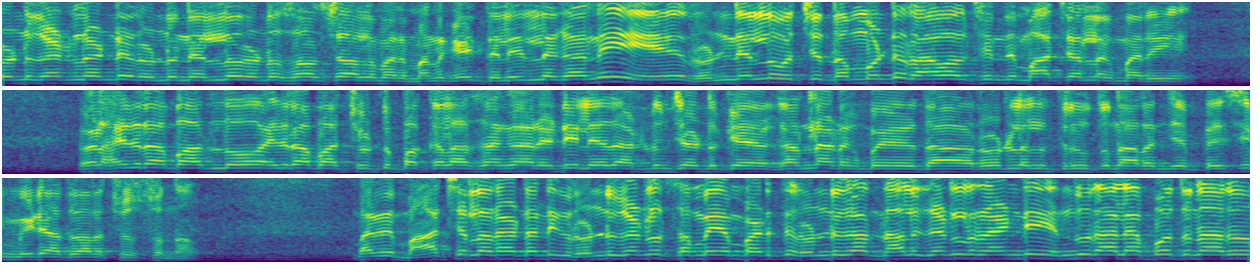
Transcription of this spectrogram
రెండు గంటలు అంటే రెండు నెలలు రెండు సంవత్సరాలు మరి మనకైతే తెలియదులే కానీ రెండు నెలలు వచ్చే దమ్ముంటే రావాల్సింది మాచర్లకు మరి. ఇవాళ హైదరాబాద్లో హైదరాబాద్ చుట్టుపక్కల సంగారెడ్డి లేదా అటు నుంచి అటు కర్ణాటక రోడ్లలో తిరుగుతున్నారని చెప్పేసి మీడియా ద్వారా చూస్తున్నాం. మరి మాచర్ల రావడానికి రెండు గంటల సమయం పడితే రెండు నాలుగు గంటలు రండి ఎందుకు రాలేకపోతున్నారు?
